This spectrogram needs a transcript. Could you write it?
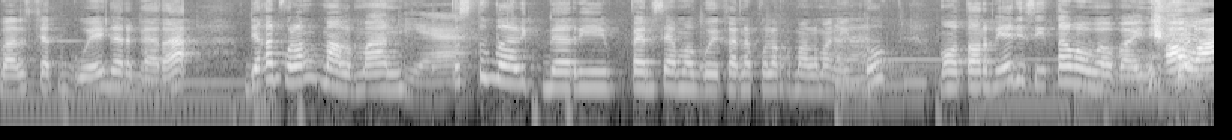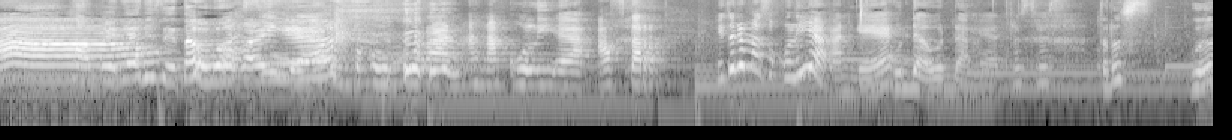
balas chat gue gara-gara dia kan pulang kemalaman. Yeah. terus tuh balik dari pensi sama gue karena pulang kemalaman uh. itu motor dia disita sama bapaknya. Oh wow. HP dia disita Masih pokoknya ya untuk ukuran anak kuliah after. Itu udah masuk kuliah kan, Ge? udah udah. Ya, terus terus. Terus gue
